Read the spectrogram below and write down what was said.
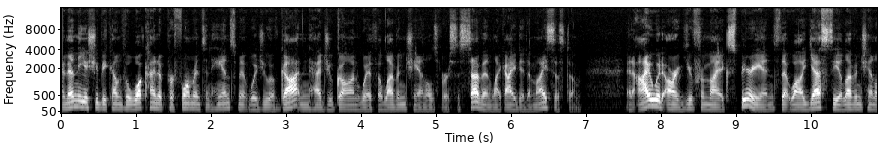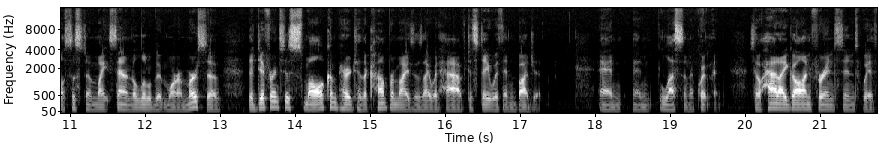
And then the issue becomes, well, what kind of performance enhancement would you have gotten had you gone with 11 channels versus 7 like I did in my system? And I would argue from my experience that while yes, the 11 channel system might sound a little bit more immersive, the difference is small compared to the compromises I would have to stay within budget and, and lessen equipment. So had I gone, for instance, with,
